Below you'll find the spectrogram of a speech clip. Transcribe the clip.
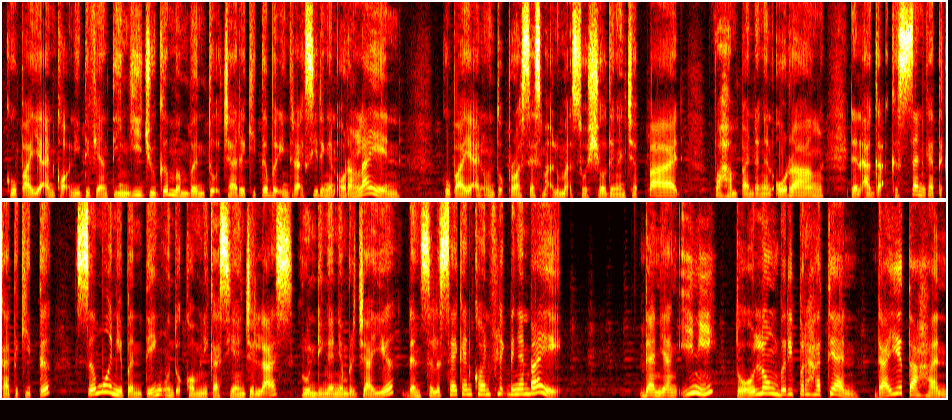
Keupayaan kognitif yang tinggi juga membentuk cara kita berinteraksi dengan orang lain. Keupayaan untuk proses maklumat sosial dengan cepat, faham pandangan orang dan agak kesan kata-kata kita, semua ini penting untuk komunikasi yang jelas, rundingan yang berjaya dan selesaikan konflik dengan baik. Dan yang ini, tolong beri perhatian, daya tahan.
